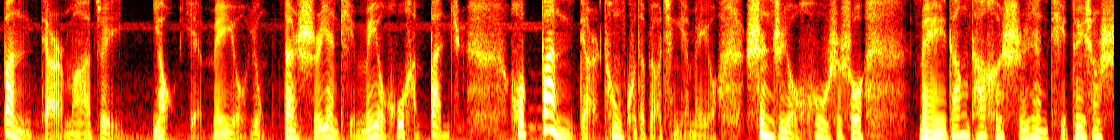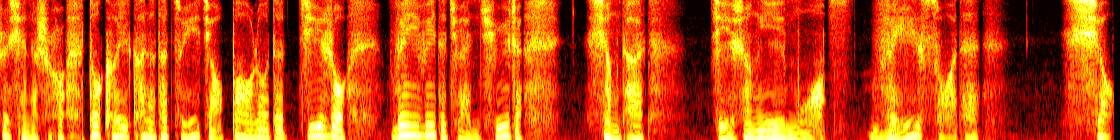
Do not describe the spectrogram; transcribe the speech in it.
半点麻醉药也没有用，但实验体没有呼喊半句，或半点痛苦的表情也没有。甚至有护士说，每当他和实验体对上视线的时候，都可以看到他嘴角暴露的肌肉微微的卷曲着，向他挤上一抹猥琐的笑。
